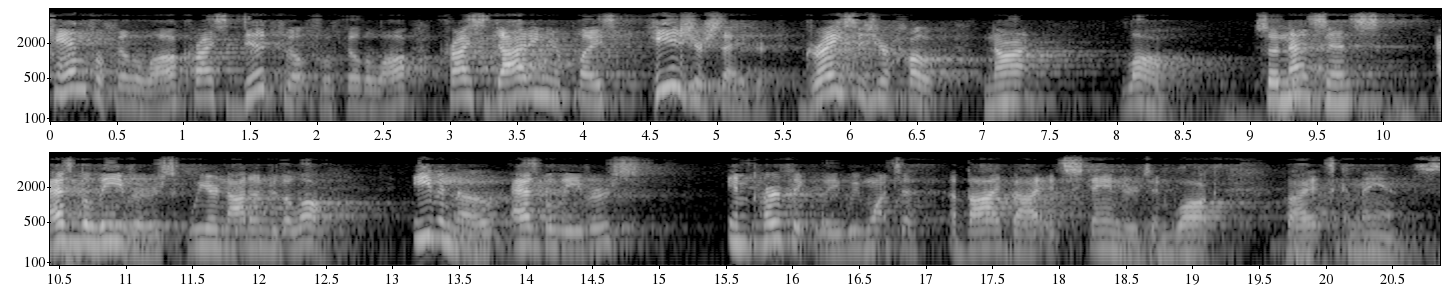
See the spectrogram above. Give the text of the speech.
can fulfill the law. Christ did fulfill the law. Christ died in your place. He is your Savior. Grace is your hope, not law. So, in that sense, as believers, we are not under the law. Even though, as believers, imperfectly, we want to abide by its standards and walk by its commands.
